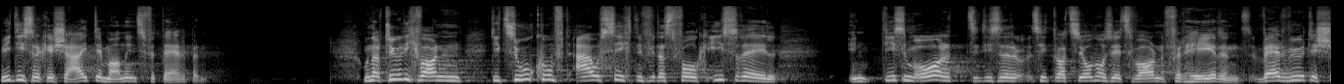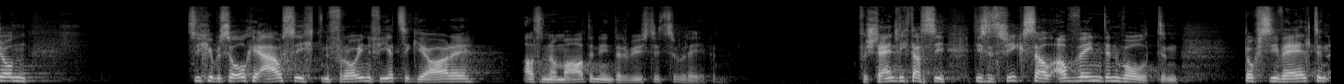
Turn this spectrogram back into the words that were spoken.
wie dieser gescheite Mann ins Verderben. Und natürlich waren die Zukunftsaussichten für das Volk Israel in diesem Ort, in dieser Situation, wo sie jetzt waren, verheerend. Wer würde schon sich über solche Aussichten freuen, 40 Jahre als Nomaden in der Wüste zu leben? Verständlich, dass sie dieses Schicksal abwenden wollten, doch sie wählten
